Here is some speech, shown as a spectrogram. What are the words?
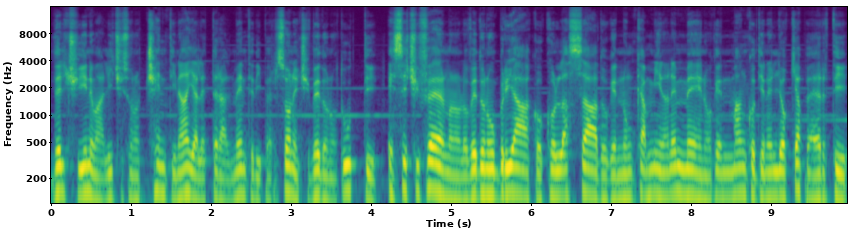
del cinema, lì ci sono centinaia letteralmente di persone, ci vedono tutti e se ci fermano lo vedono ubriaco, collassato, che non cammina nemmeno, che manco tiene gli occhi aperti,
